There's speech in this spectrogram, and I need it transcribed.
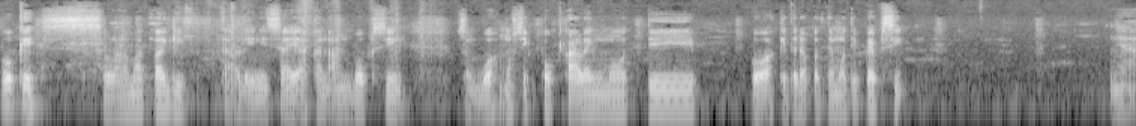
Oke, selamat pagi. Kali ini saya akan unboxing sebuah musik pop kaleng motif. Wah, kita dapatnya motif Pepsi. Ya,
